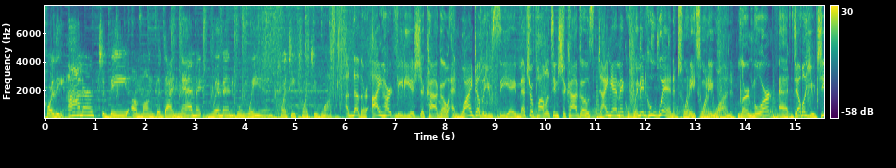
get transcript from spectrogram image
for the honor to be among the dynamic women who win 2021. Another iHeartMedia Chicago and YWCA Metropolitan Chicago's Dynamic Women Who Win 2021. Learn more at WGCI.com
